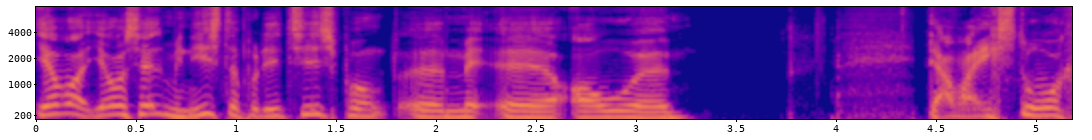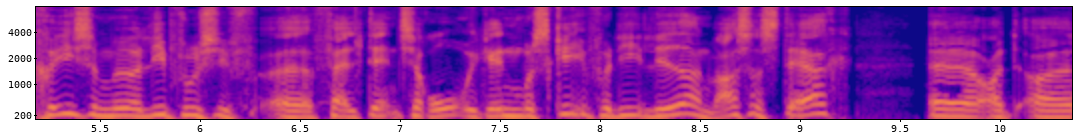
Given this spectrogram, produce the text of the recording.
Jeg var, jeg var selv minister på det tidspunkt, øh, med, øh, og... Øh, der var ikke store krisemøder. Lige pludselig øh, faldt den til ro igen. Måske fordi lederen var så stærk, øh, og, og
